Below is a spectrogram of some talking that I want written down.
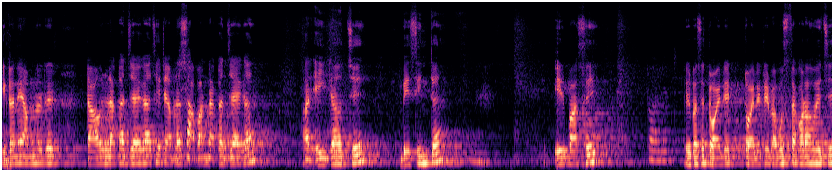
এখানে আপনাদের টাওয়েল রাখার জায়গা আছে এটা আপনার সাবান রাখার জায়গা। আর এইটা হচ্ছে বেসিনটা। এর পাশে এর পাশে টয়লেট টয়লেটের ব্যবস্থা করা হয়েছে।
